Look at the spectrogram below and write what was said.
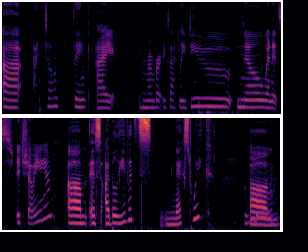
uh, I don't think I remember exactly. Do you know when it's it's showing again? Um, it's I believe it's next week. Ooh. Um,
